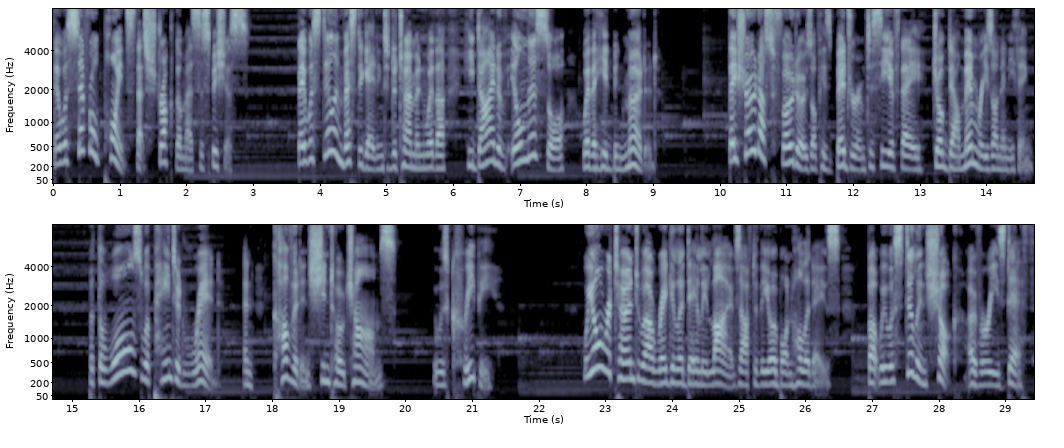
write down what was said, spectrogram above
there were several points that struck them as suspicious. They were still investigating to determine whether he died of illness or whether he'd been murdered. They showed us photos of his bedroom to see if they jogged our memories on anything, but the walls were painted red and covered in Shinto charms. It was creepy. We all returned to our regular daily lives after the Obon holidays, but we were still in shock over E's death.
